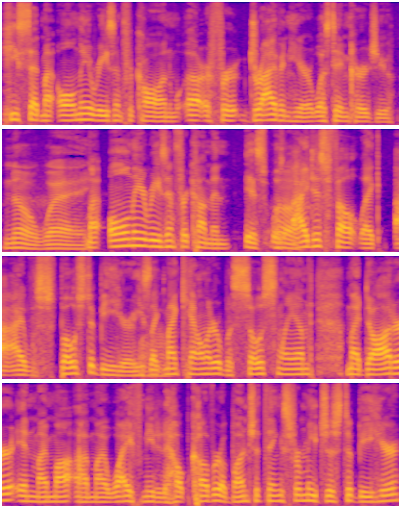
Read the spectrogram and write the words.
He said, "My only reason for calling uh, or for driving here was to encourage you." No way. My only reason for coming is was Ugh. I just felt like I was supposed to be here. He's like my calendar was so slammed. My daughter and my mo- uh, my wife needed to help cover a bunch of things for me just to be here,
